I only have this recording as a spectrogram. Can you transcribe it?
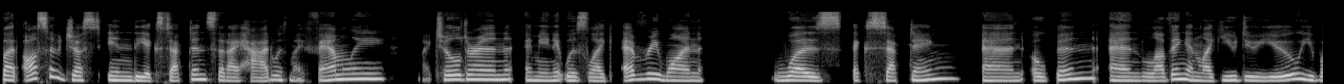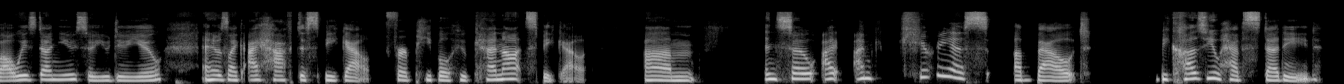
but also just in the acceptance that i had with my family my children. I mean it was like everyone was accepting and open and loving and like you do you you've always done you so you do you. And it was like i have to speak out for people who cannot speak out. Um and so i i'm curious about because you have studied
